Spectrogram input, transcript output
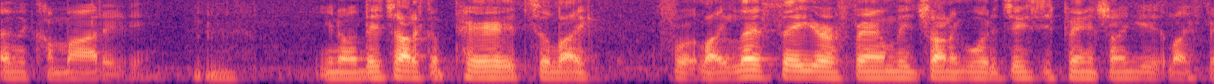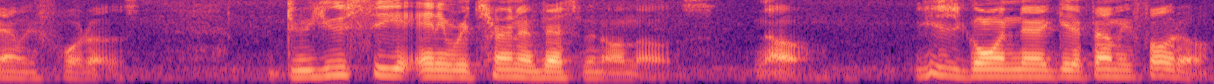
as a commodity. Mm-hmm. You know, they try to compare it to like for like let's say you're a family trying to go to JC Penney trying to get like family photos. Do you see any return investment on those? No. You just go in there and get a family photo.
